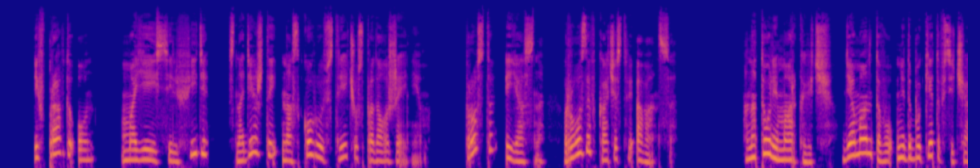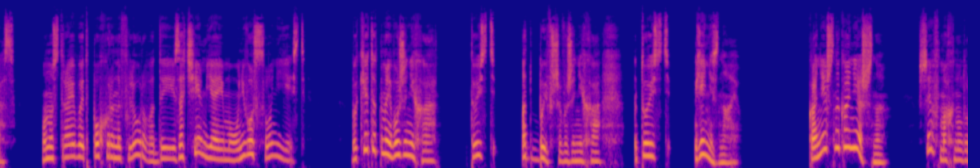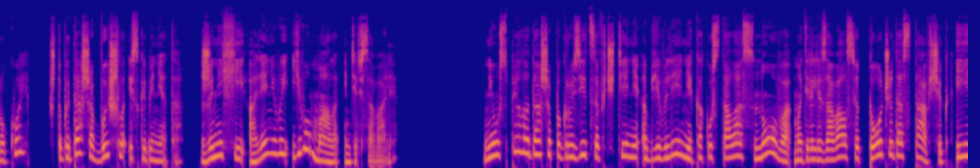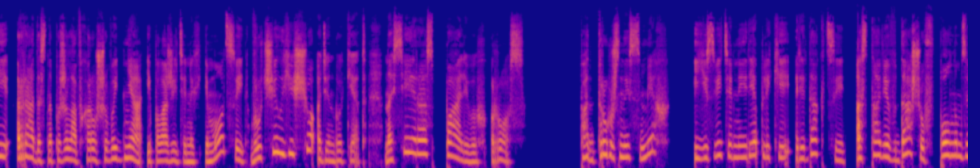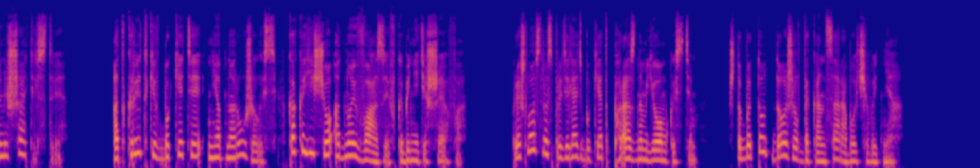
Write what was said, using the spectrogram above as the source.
И вправду он моей Сильфиде с надеждой на скорую встречу с продолжением. Просто и ясно. Розы в качестве аванса. Анатолий Маркович, Диамантову не до букетов сейчас. Он устраивает похороны Флёрова, да и зачем я ему, у него Соня есть. Букет от моего жениха, то есть от бывшего жениха, то есть я не знаю. Конечно, конечно. Шеф махнул рукой, чтобы Даша вышла из кабинета. Женихи Оленевой его мало интересовали. Не успела Даша погрузиться в чтение объявлений, как у стола снова материализовался тот же доставщик и, радостно пожелав хорошего дня и положительных эмоций, вручил еще один букет, на сей раз палевых роз. Под дружный смех и язвительные реплики редакции, оставив Дашу в полном замешательстве. Открытки в букете не обнаружилось, как и еще одной вазы в кабинете шефа. Пришлось распределять букет по разным емкостям, чтобы тот дожил до конца рабочего дня.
